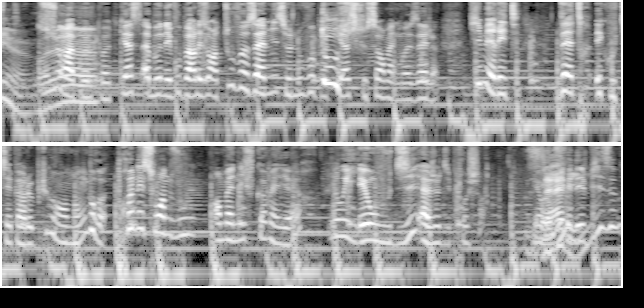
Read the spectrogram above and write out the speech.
étoiles, sur Apple Podcast. Abonnez-vous, parlez-en à tous vos amis, ce nouveau podcast que sort Mademoiselle, qui mérite d'être écouté par le plus grand nombre. Prenez soin de vous en manif comme ailleurs. Oui. Et on vous dit à jeudi prochain. Et on vous fait Salut. des bisous.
